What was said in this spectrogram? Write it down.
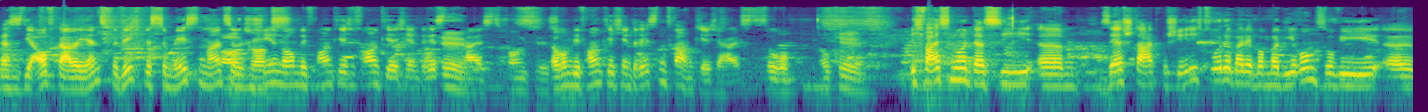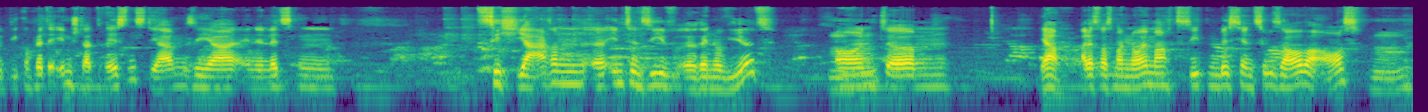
Das ist die Aufgabe, Jens, für dich bis zum nächsten Mal zu Oh recherchieren, Gott. warum die Frauenkirche Frauenkirche in Dresden Okay, heißt. Frauenkirche. Warum die Frauenkirche in Dresden Frauenkirche heißt. So rum. Okay. Ich weiß nur, dass sie ähm, sehr stark beschädigt wurde bei der Bombardierung, so wie äh, die komplette Innenstadt Dresdens. Die haben sie ja in den letzten zig Jahren äh, intensiv äh, renoviert. Und ähm, ja, alles, was man neu macht, sieht ein bisschen zu sauber aus. Mhm.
